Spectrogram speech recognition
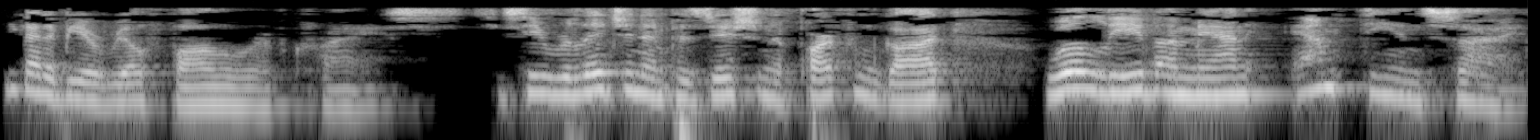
You got to be a real follower of Christ. You see, religion and position apart from God will leave a man empty inside.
